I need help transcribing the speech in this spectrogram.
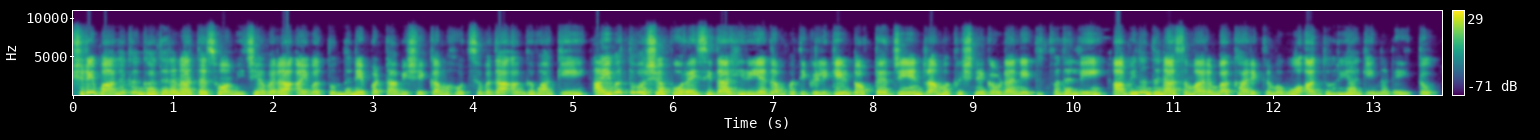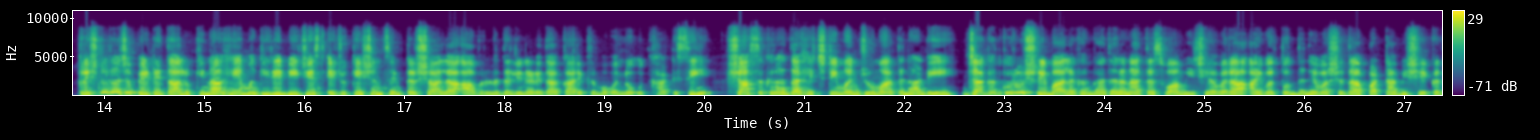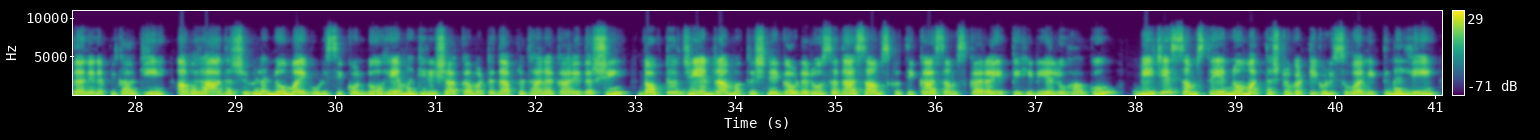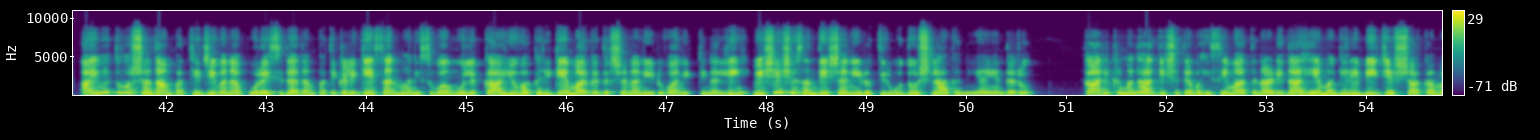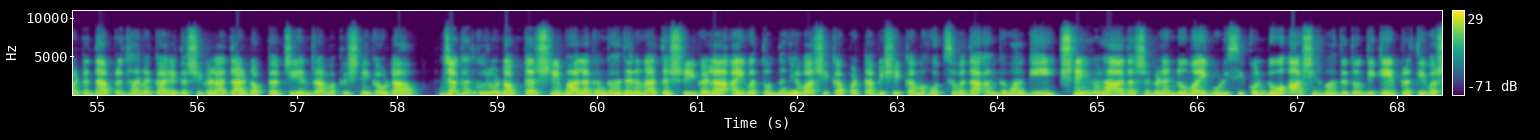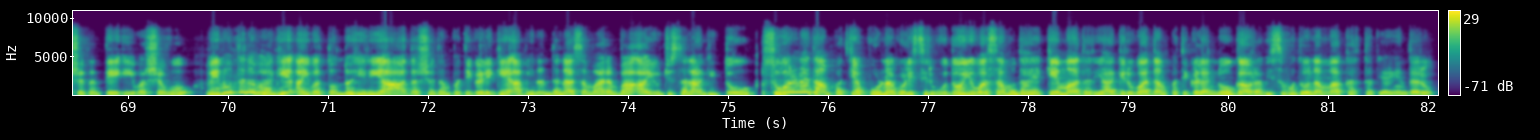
ಶ್ರೀ ಬಾಲಗಂಗಾಧರನಾಥ ಸ್ವಾಮೀಜಿಯವರ ಐವತ್ತೊಂದನೇ ಪಟ್ಟಾಭಿಷೇಕ ಮಹೋತ್ಸವದ ಅಂಗವಾಗಿ ಐವತ್ತು ವರ್ಷ ಪೂರೈಸಿದ ಹಿರಿಯ ದಂಪತಿಗಳಿಗೆ ಡಾಕ್ಟರ್ ಜೆಎನ್ ರಾಮಕೃಷ್ಣೇಗೌಡ ನೇತೃತ್ವದಲ್ಲಿ ಅಭಿನಂದನಾ ಸಮಾರಂಭ ಕಾರ್ಯಕ್ರಮವು ಅದ್ದೂರಿಯಾಗಿ ನಡೆಯಿತು. ಕೃಷ್ಣರಾಜಪೇಟೆ ತಾಲೂಕಿನ ಹೇಮಗಿರಿ ಬಿಜಿಎಸ್ ಎಜುಕೇಷನ್ ಸೆಂಟರ್ ಶಾಲಾ ಆವರಣದಲ್ಲಿ ನಡೆದ ಕಾರ್ಯಕ್ರಮವನ್ನು ಉದ್ಘಾಟಿಸಿ ಶಾಸಕರಾದ ಎಚ್ ಟಿ ಮಂಜು ಮಾತನಾಡಿ, ಜಗದ್ಗುರು ಶ್ರೀ ಬಾಲಗಂಗಾಧರನಾಥ ಸ್ವಾಮೀಜಿಯವರ ಐವತ್ತೊಂದನೇ ವರ್ಷದ ಪಟ್ಟಾಭಿಷೇಕದ ನೆನಪಿಗಾಗಿ ಅವರ ಆದರ್ಶಗಳನ್ನು ಮೈಗೂಡಿಸಿಕೊಂಡು ಹೇಮಗಿರಿ ಶಾಖಾ ಮಠದ ಪ್ರಧಾನ ಕಾರ್ಯದರ್ಶಿ ಡಾಕ್ಟರ್ ಜೆಎನ್ ರಾಮಕೃಷ್ಣೇಗೌಡರು ಸದಾ ಸಾಂಸ್ಕೃತಿಕ ಸಂಸ್ಕಾರ ಎತ್ತಿ ಹಿಡಿಯಲು ಹಾಗೂ ಬಿಜೆಎಸ್ ಸಂಸ್ಥೆಯನ್ನು ಮತ್ತಷ್ಟು ಗಟ್ಟಿಗೊಳಿಸುವ ನಿಟ್ಟಿನಲ್ಲಿ ಐವತ್ತು ವರ್ಷ ದಾಂಪತ್ಯ ಜೀವನ ಪೂರೈಸಿದ ದಂಪತಿಗಳಿಗೆ ಸನ್ಮಾನಿಸುವ ಮೂಲಕ ಯುವಕರಿಗೆ ಮಾರ್ಗದರ್ಶನ ನೀಡುವ ನಿಟ್ಟಿನಲ್ಲಿ ವಿಶೇಷ ಸಂದೇಶ ನೀಡುತ್ತಿರುವುದು ಶ್ಲಾಘನೀಯ ಎಂದರು. ಕಾರ್ಯಕ್ರಮದ ಅಧ್ಯಕ್ಷತೆ ವಹಿಸಿ ಮಾತನಾಡಿದ ಹೇಮಗಿರಿ ಬಿಜೆಎಸ್ ಶಾಖಾ ಮಠದ ಪ್ರಧಾನ ಕಾರ್ಯದರ್ಶಿಗಳಾದ doctor GN Ramakrishnegowda Jagadguru doctor Shri Balagangadharanatha ಶ್ರೀಗಳ ಐವತ್ತೊಂದನೇ ವಾರ್ಷಿಕ ಪಟ್ಟಾಭಿಷೇಕ ಮಹೋತ್ಸವದ ಅಂಗವಾಗಿ ಶ್ರೀಗಳ ಆದರ್ಶಗಳನ್ನು ಮೈಗೂಡಿಸಿಕೊಂಡು ಆಶೀರ್ವಾದದೊಂದಿಗೆ ಪ್ರತಿ ವರ್ಷದಂತೆ ಈ ವರ್ಷವೂ ವಿನೂತನವಾಗಿ ಐವತ್ತೊಂದು ಹಿರಿಯ ಆದರ್ಶ ದಂಪತಿಗಳಿಗೆ ಅಭಿನಂದನಾ ಸಮಾರಂಭ ಆಯೋಜಿಸಲಾಗಿದ್ದು, ಸುವರ್ಣ ದಾಂಪತ್ಯ ಪೂರ್ಣಗೊಳಿಸಿರುವುದು ಯುವ ಸಮುದಾಯಕ್ಕೆ ಮಾದರಿಯಾಗಿರುವ ದಂಪತಿಗಳನ್ನು ಗೌರವಿಸುವುದು ನಮ್ಮ ಕರ್ತವ್ಯ ಎಂದರು.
